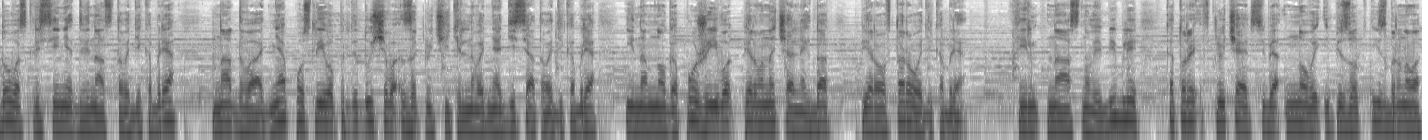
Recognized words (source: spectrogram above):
до воскресенья 12 декабря на два дня после его предыдущего заключительного дня 10 декабря и намного позже его первоначальных дат 1-2 декабря – Фильм на основе Библии, который включает в себя новый эпизод «Избранного»,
